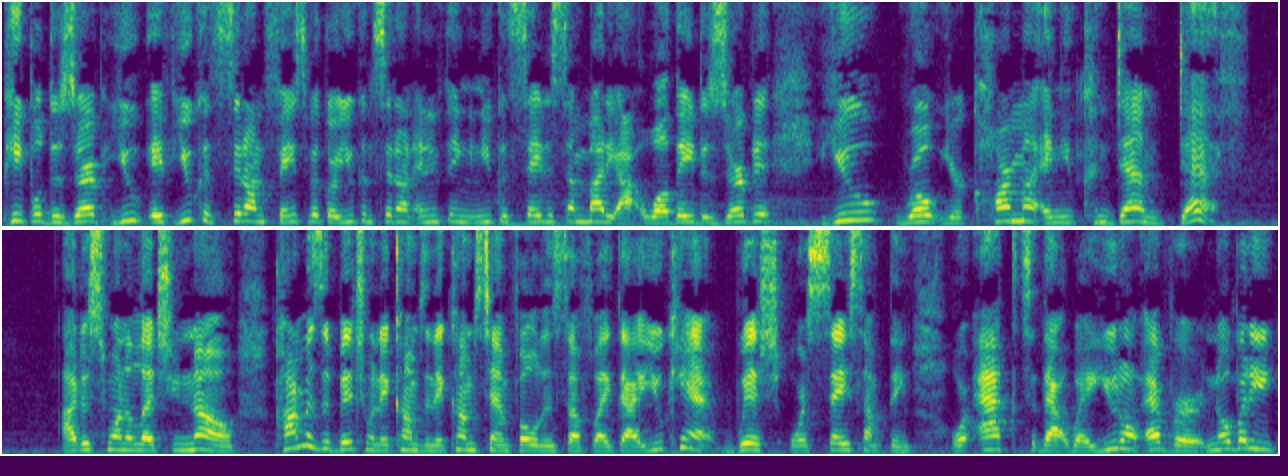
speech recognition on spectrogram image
people deserve you if you could sit on Facebook or you can sit on anything and you could say to somebody well they deserved it, you wrote your karma and you condemned death. I just want to let you know karma's a bitch when it comes and it comes tenfold and stuff like that. You can't wish or say something or act that way. You don't ever nobody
